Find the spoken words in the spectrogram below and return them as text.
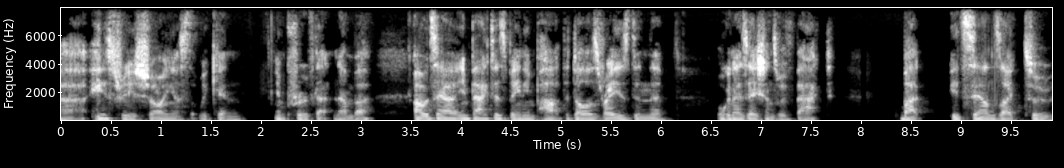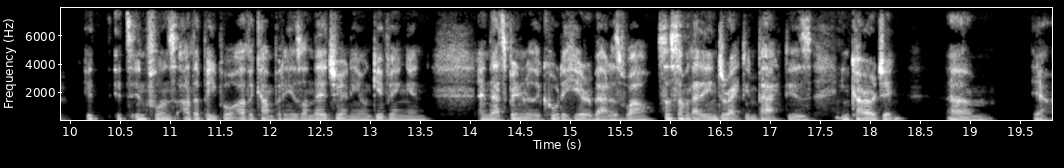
uh, history is showing us that we can improve that number. I would say our impact has been in part the dollars raised in the organizations we've backed, but it sounds like too it, it's influenced other people, other companies on their journey on giving, and and that's been really cool to hear about as well. So some of that indirect impact is encouraging, um, yeah.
